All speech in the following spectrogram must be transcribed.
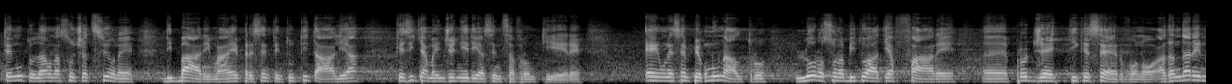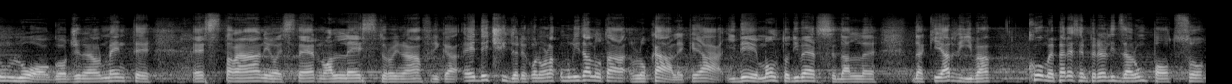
tenuto da un'associazione di Bari ma è presente in tutta Italia che si chiama Ingegneria Senza Frontiere è un esempio come un altro, loro sono abituati a fare eh, progetti che servono ad andare in un luogo generalmente estraneo, esterno, all'estero, in Africa e decidere con una comunità locale che ha idee molto diverse dal, da chi arriva come per esempio realizzare un pozzo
